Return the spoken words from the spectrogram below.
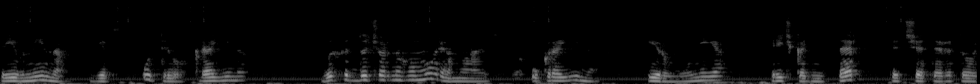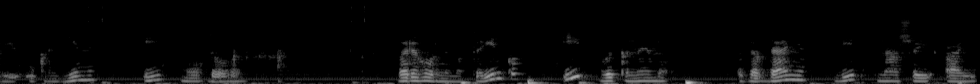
Рівнина є у трьох країнах. Вихід до Чорного моря мають Україна і Румунія. Річка Дністер тече територією України і Молдови. Перегорнемо сторінку і виконаємо завдання від нашої АІ.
